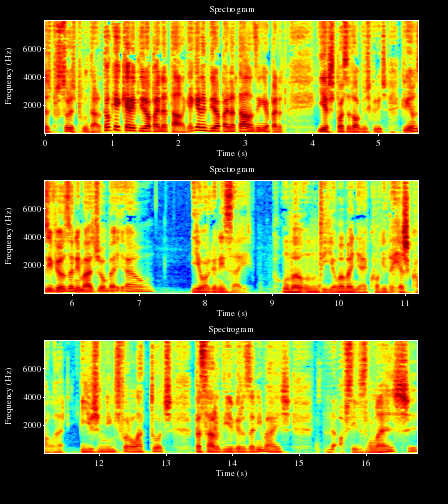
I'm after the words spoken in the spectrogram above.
as professoras perguntaram: então o que é que querem pedir ao Pai Natal? O que é que querem pedir ao Pai Natal? Não sei é Pai Natal. E a resposta de alguns queridos: queríamos ir ver os animais de João Baião. E eu organizei uma, um dia, uma manhã, convidei a escola e os meninos foram lá todos passar o dia a ver os animais. Ofereci-lhes um lanche,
